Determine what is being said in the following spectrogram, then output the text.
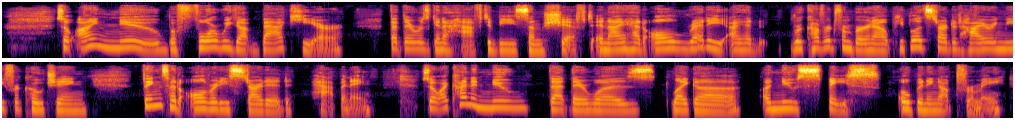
So I knew before we got back here that there was going to have to be some shift. And I had already I had recovered from burnout. People had started hiring me for coaching. Things had already started happening. So I kind of knew that there was like a, a new space opening up for me.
